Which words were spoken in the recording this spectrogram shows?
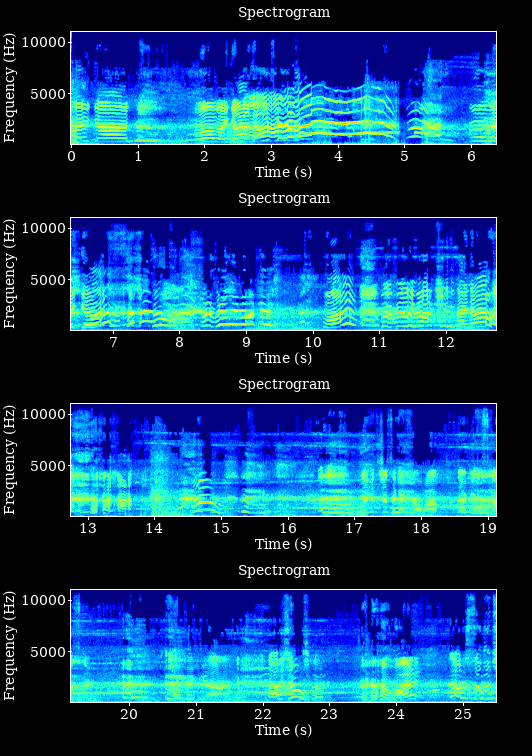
my god! Oh my god! Oh my god! Oh my god! We're really rocking! What? We're really rocking! I know! Like just like I throw up. That would be disgusting. Oh my god. That was so much fun. what? That was so much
